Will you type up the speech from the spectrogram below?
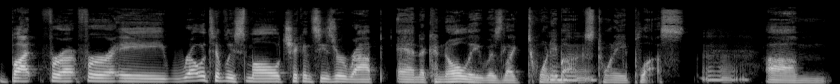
but for a, for a relatively small chicken Caesar wrap and a cannoli was like 20 Mm-hmm. bucks, 20 plus. Um,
